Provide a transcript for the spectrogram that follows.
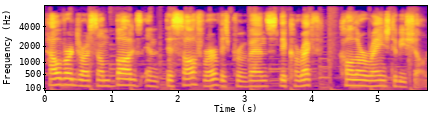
However, there are some bugs in this software which prevents the correct color range to be shown.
